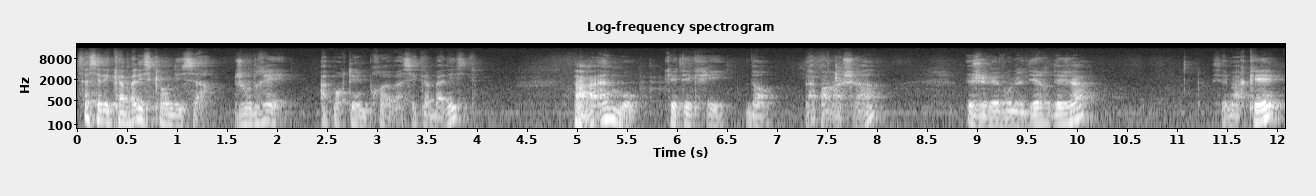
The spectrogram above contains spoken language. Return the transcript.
Ça, c'est les kabbalistes qui ont dit ça. Je voudrais apporter une preuve à ces kabbalistes par un mot qui est écrit dans la paracha. Je vais vous le dire déjà. C'est marqué.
